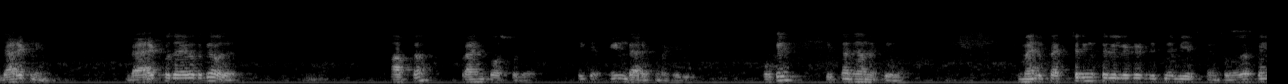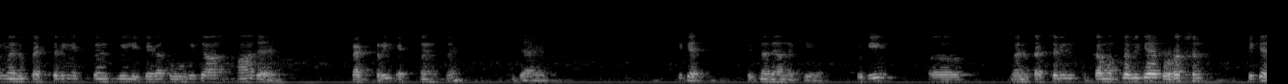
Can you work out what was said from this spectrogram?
डायरेक्ट नहीं डायरेक्ट हो जाएगा तो क्या हो जाएगा? आपका प्राइम कॉस्ट हो जाएगा, ठीक है? इनडायरेक्ट मटेरियल ओके इतना ध्यान रखिएगा। मैन्युफैक्चरिंग से रिलेटेड जितने भी एक्सपेंस हो अगर कहीं मैन्युफैक्चरिंग एक्सपेंस भी लिखेगा तो वो भी क्या, कहाँ जाएगा? फैक्ट्री एक्सपेंस में जाएगा। ठीक है? इतना ध्यान रखिएगा। क्योंकि मैन्युफैक्चरिंग का मतलब ही क्या है? प्रोडक्शन ठीक है?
